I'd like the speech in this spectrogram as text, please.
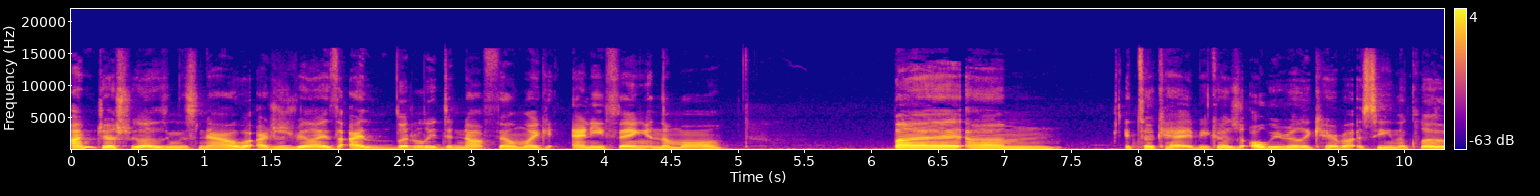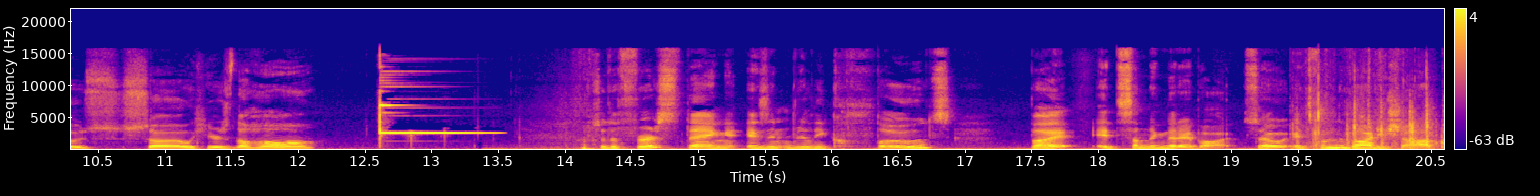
I'm just realizing this now, but I just realized that I literally did not film like anything in the mall. But um it's okay because all we really care about is seeing the clothes. So here's the haul. So the first thing isn't really clothes, but it's something that I bought. So it's from the body shop.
